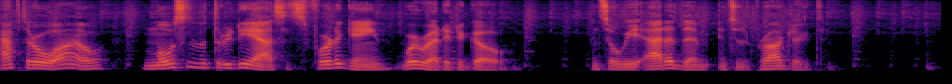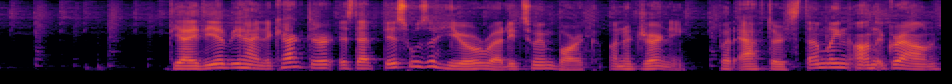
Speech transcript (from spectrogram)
After a while, most of the 3D assets for the game were ready to go, and so we added them into the project. The idea behind the character is that this was a hero ready to embark on a journey, but after stumbling on the ground,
